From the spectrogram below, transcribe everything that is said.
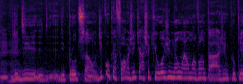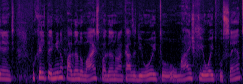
uhum. de, de, de, de, produção. De qualquer forma, a gente acha que hoje não é uma vantagem para o cliente, porque ele termina pagando mais, pagando na casa de 8% ou mais que 8%,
